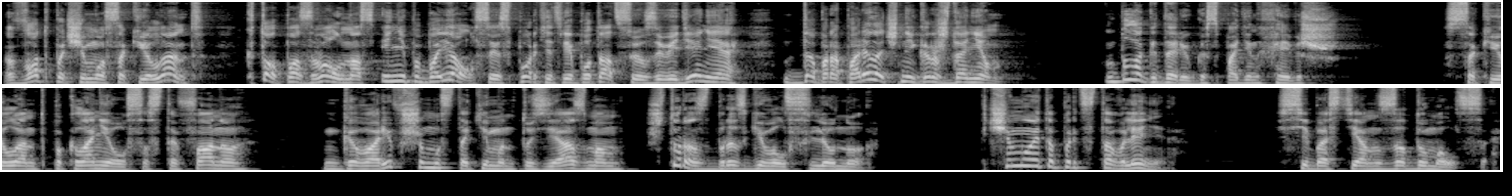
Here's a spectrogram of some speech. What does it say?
«Вот почему Сакюленд, кто позвал нас и не побоялся испортить репутацию заведения, добропорядочный гражданин!» «Благодарю, господин Хэвиш». Сакюленд поклонился Стефану, говорившему с таким энтузиазмом, что разбрызгивал слюну. К чему это представление? Себастьян задумался.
